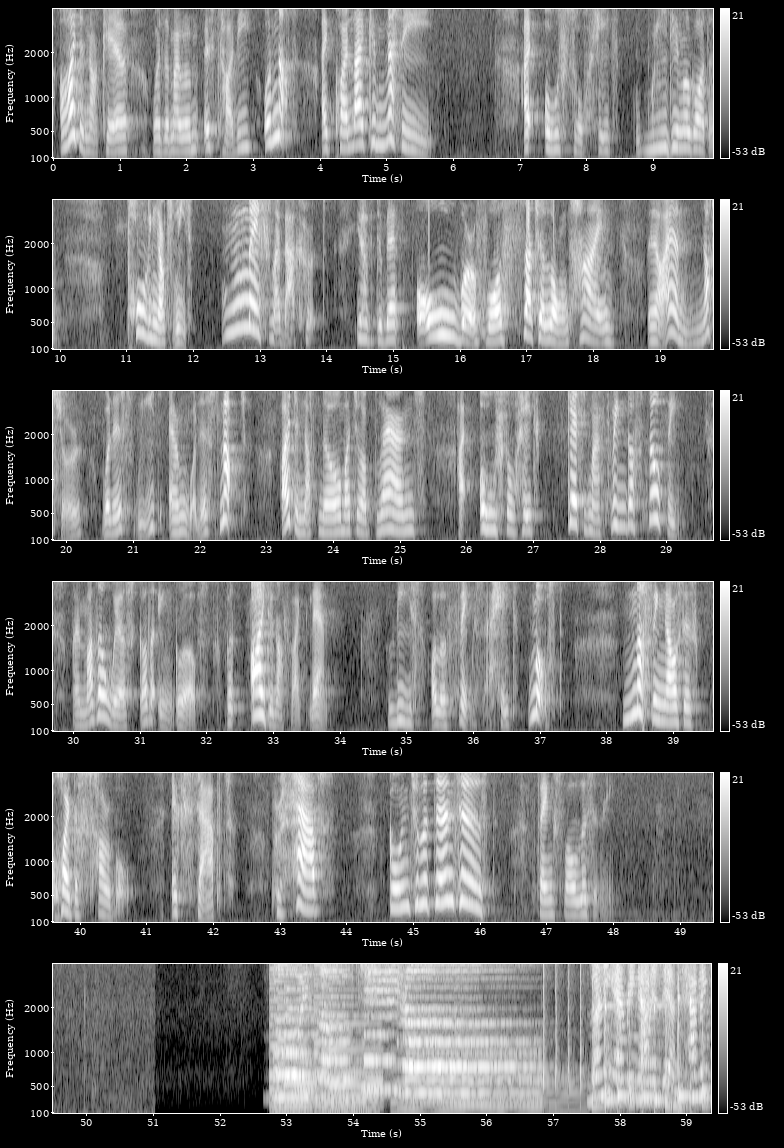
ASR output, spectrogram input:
I do not care whether my room is tidy or not. I quite like it messy. I also hate weeding a garden. Pulling out weeds makes my back hurt. You have to bend over for such a long time. And I am not sure what is weed and what is not. I do not know much about plants. I also hate getting my fingers filthy. My mother wears gardening gloves, but I do not like them. These are the things I hate most. Nothing else is quite as horrible, except perhaps going to the dentist. Thanks for listening. every now and then, having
